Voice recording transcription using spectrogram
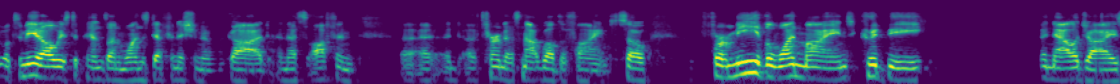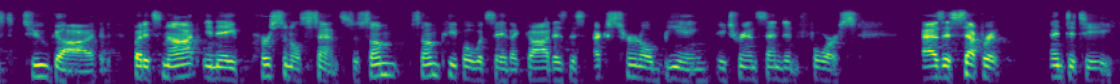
Well, to me, it always depends on one's definition of God, and that's often a, a, a term that's not well defined. So, for me, the one mind could be analogized to God, but it's not in a personal sense. So some some people would say that God is this external being, a transcendent force, as a separate entity.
